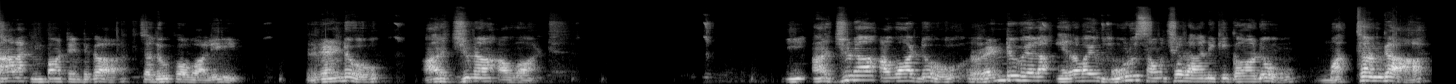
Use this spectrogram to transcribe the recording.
చాలా ఇంపార్టెంట్గా చదువుకోవాలి. రెండు అర్జున అవార్డ్. ఈ అర్జున అవార్డు రెండు వేల ఇరవై మూడు సంవత్సరానికి గాను మొత్తంగా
